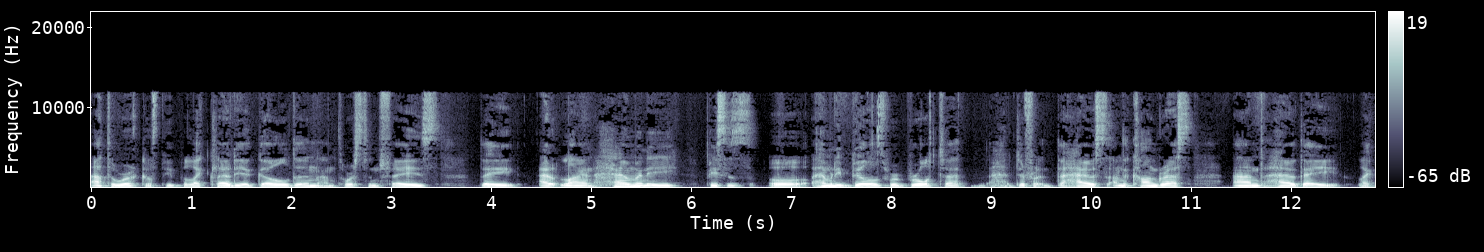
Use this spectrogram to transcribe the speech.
at the work of people like Claudia Goldin and Torsten Feys, they outline how many pieces or how many bills were brought to different the House and the Congress and how they like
